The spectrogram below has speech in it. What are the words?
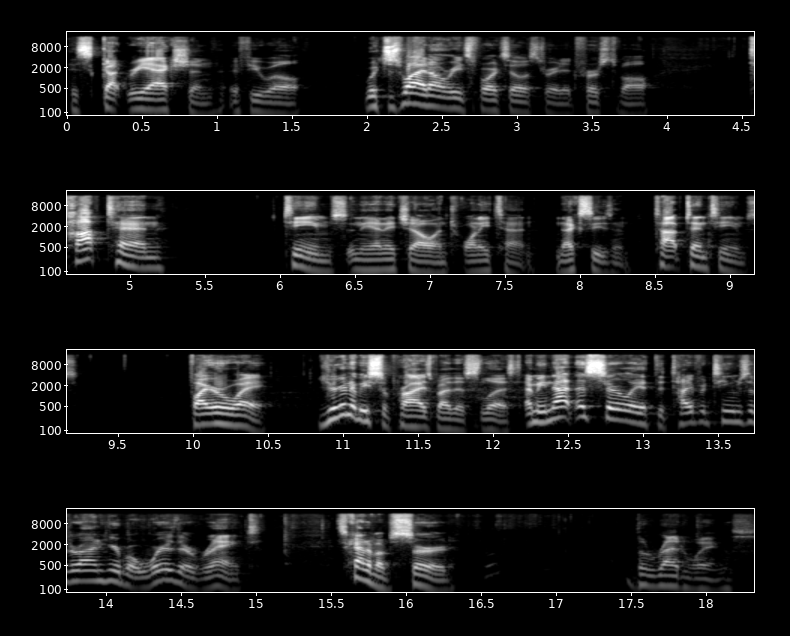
his gut reaction, if you will. Which is why I don't read Sports Illustrated. First of all, top ten teams in the NHL in 2010 next season. Top ten teams. Fire away. You're going to be surprised by this list. I mean, not necessarily at the type of teams that are on here, but where they're ranked. It's kind of absurd. the Red Wings.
